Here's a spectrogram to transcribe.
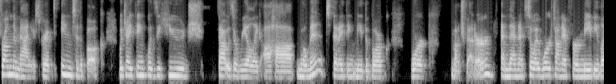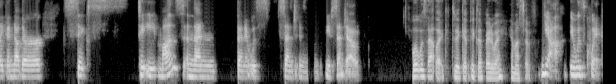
from the manuscript into the book, which I think was a huge, that was a real like aha moment that I think made the book work much better. And then so I worked on it for maybe like another six to eight months, and then then it was sent and you sent out. What was that like? Did it get picked up right away? It must have. Yeah, it was quick.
